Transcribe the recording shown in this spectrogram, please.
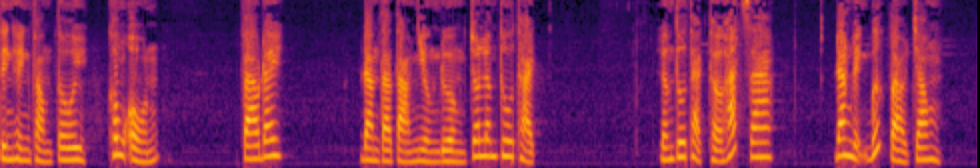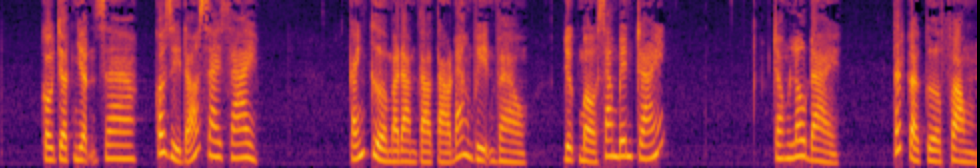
tình hình phòng tôi không ổn. Vào đây. Đàm tào tào nhường đường cho lâm thu thạch. Lâm thu thạch thở hắt ra, đang định bước vào trong. Cậu chợt nhận ra có gì đó sai sai. Cánh cửa mà đàm tào tào đang vịn vào được mở sang bên trái trong lâu đài. Tất cả cửa phòng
